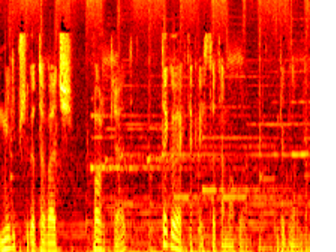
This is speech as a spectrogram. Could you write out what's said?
mieli przygotować portret tego, jak taka istota mogła wyglądać.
